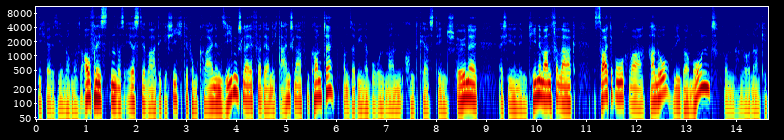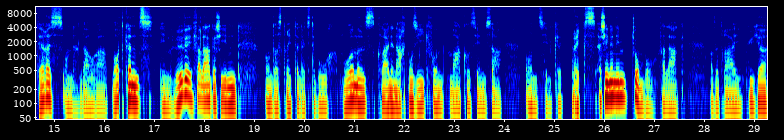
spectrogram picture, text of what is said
Ich werde es hier nochmals auflisten. Das erste war die Geschichte vom kleinen Siebenschläfer, der nicht einschlafen konnte, von Sabina Bohlmann und Kerstin Schöne, erschienen im Thienemann Verlag. Das zweite Buch war Hallo, lieber Mond von Lorna Giteres und Laura Watkins im Löwe Verlag erschienen. Und das dritte, letzte Buch Murmels kleine Nachtmusik von Marco Simsa und Silke Brix, erschienen im Jumbo Verlag. Also drei Bücher,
